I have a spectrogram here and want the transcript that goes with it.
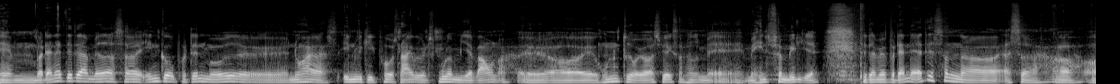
Øhm, hvordan er det der med at så indgå på den måde? Øh, nu har jeg, inden vi gik på, snakket en smule om Mia Wagner, øh, og øh, hun driver jo også virksomhed med, med hendes familie. Det der med, hvordan er det sådan at, altså, at,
